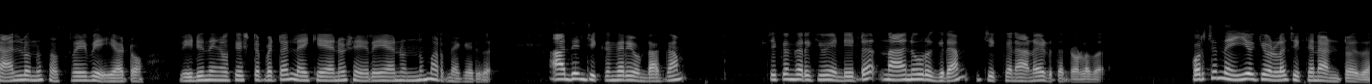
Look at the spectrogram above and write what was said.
ചാനലൊന്ന് സബ്സ്ക്രൈബ് ചെയ്യുക കേട്ടോ. വീഡിയോ നിങ്ങൾക്ക് ഇഷ്ടപ്പെട്ടാൽ ലൈക്ക് ചെയ്യാനോ ഷെയർ ചെയ്യാനോ ഒന്നും മറന്നേക്കരുത്. ആദ്യം ചിക്കൻ കറി ഉണ്ടാക്കാം. ചിക്കൻ കറിക്ക് വേണ്ടിയിട്ട് നാനൂറ് ഗ്രാം ചിക്കനാണ് എടുത്തിട്ടുള്ളത്. കുറച്ച് നെയ്യൊക്കെ ഉള്ള ചിക്കനാണ് കേട്ടോ ഇത്.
